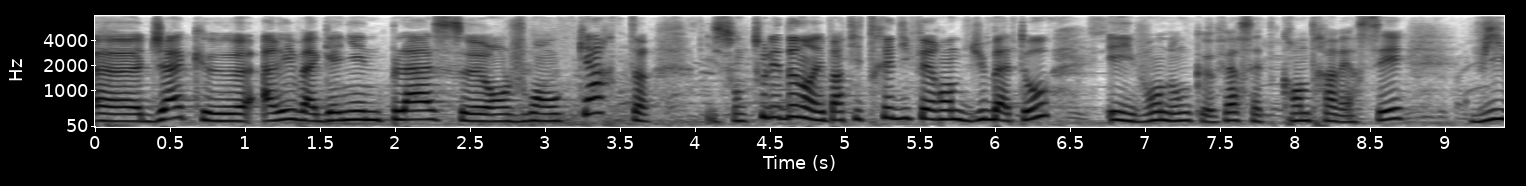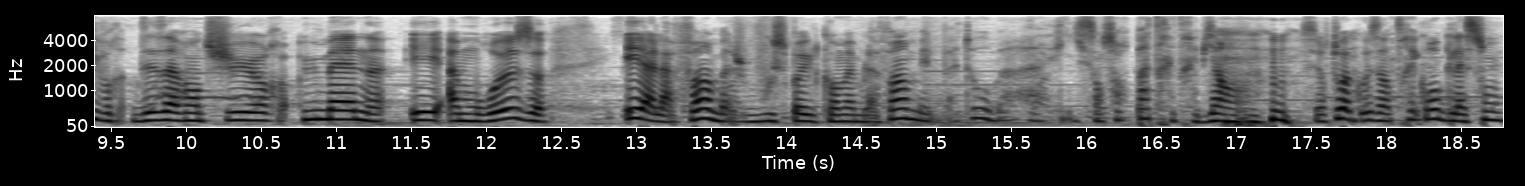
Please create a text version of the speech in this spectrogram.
Euh, Jack euh, arrive à gagner une place euh, en jouant aux cartes. Ils sont tous les deux dans des parties très différentes du bateau et ils vont donc euh, faire cette grande traversée, vivre des aventures humaines et amoureuses. Et à la fin, bah, je vous spoil quand même la fin, mais le bateau, bah, il s'en sort pas très très bien, hein. surtout à cause d'un très gros glaçon.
